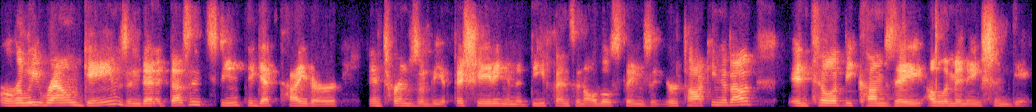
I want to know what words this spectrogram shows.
early round games, and then it doesn't seem to get tighter in terms of the officiating and the defense and all those things that you're talking about until it becomes a elimination game.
